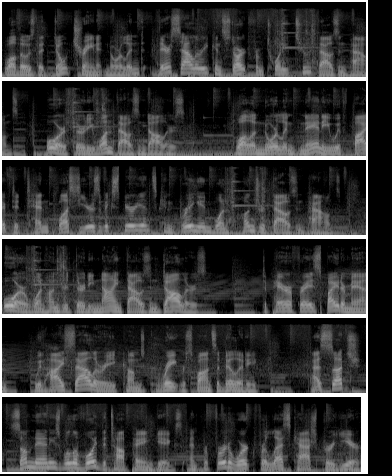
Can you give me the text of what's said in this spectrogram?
While those that don't train at Norland, their salary can start from £22,000 or $31,000 while a Norland nanny with 5 to 10 plus years of experience can bring in 100,000 pounds or $139,000. To paraphrase Spider-Man, with high salary comes great responsibility. As such, some nannies will avoid the top-paying gigs and prefer to work for less cash per year.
